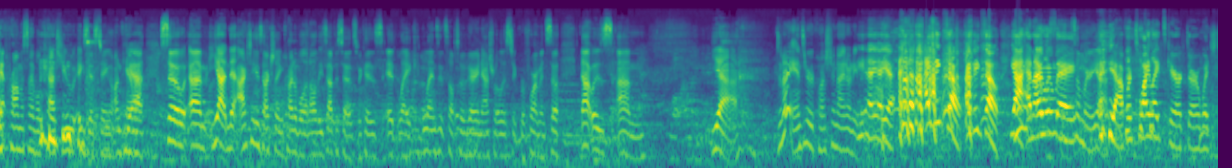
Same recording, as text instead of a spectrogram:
I promise I will catch you existing on camera. Yeah. So um, yeah, the acting is actually incredible in all these episodes because it like lends itself to a very naturalistic performance. So that was, um, yeah. Did I answer your question? I don't even. Yeah, yeah, know. yeah. I think so. I think so. Yeah, No, and I, I will say somewhere, yeah. yeah. For Twilight's character, which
